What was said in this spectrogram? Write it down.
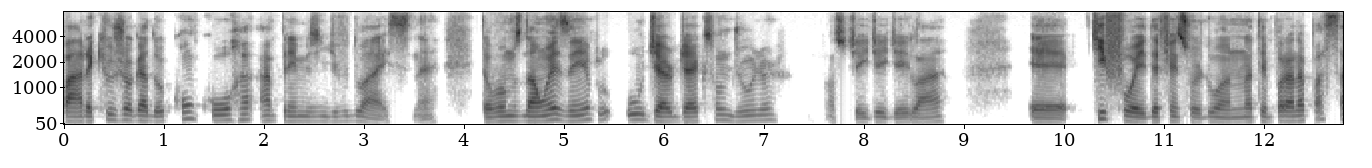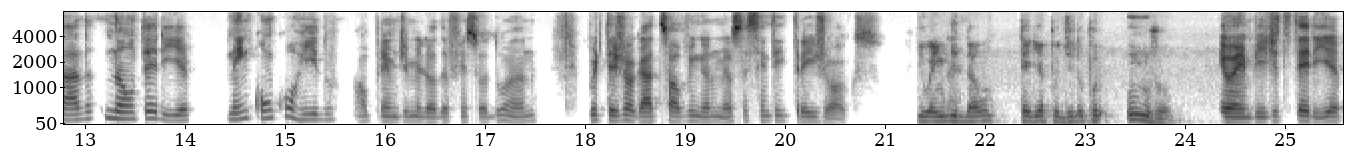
para que o jogador concorra a prêmios individuais, né? Então vamos dar um exemplo, o Jared Jackson Jr., nosso JJJ lá, é, que foi defensor do ano na temporada passada, não teria nem concorrido ao prêmio de melhor defensor do ano por ter jogado, salvo engano, meus 63 jogos. E o Embidão né? teria podido por um jogo. O Embiid teria,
